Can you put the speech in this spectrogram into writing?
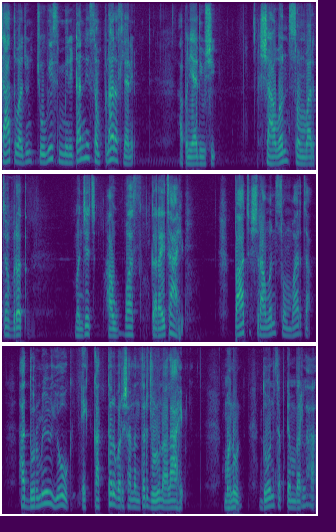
सात वाजून चोवीस मिनिटांनी संपणार असल्याने आपण या दिवशी श्रावण सोमवारचं व्रत म्हणजेच हा उपवास करायचा आहे. पाच श्रावण सोमवारचा हा दुर्मिळ योग एकाहत्तर वर्षानंतर जुळून आला आहे. म्हणून दोन सप्टेंबरला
